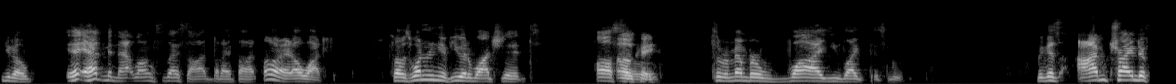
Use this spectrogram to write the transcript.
you know, it, hadn't been that long since I saw it, but I thought, all right, I'll watch it. So I was wondering if you had watched it, also, Okay. to remember why you like this movie, because I'm trying to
